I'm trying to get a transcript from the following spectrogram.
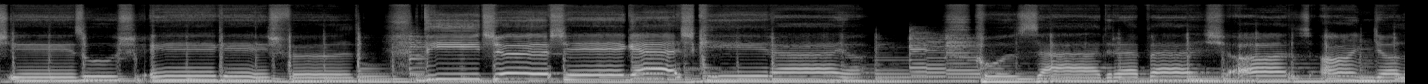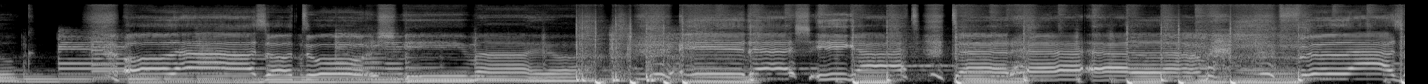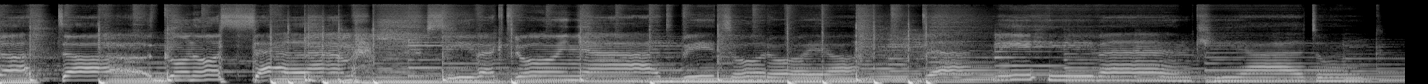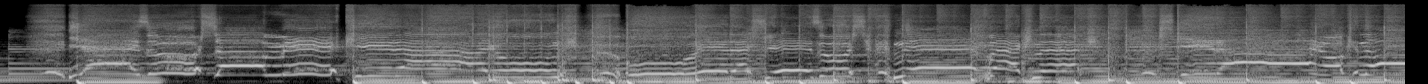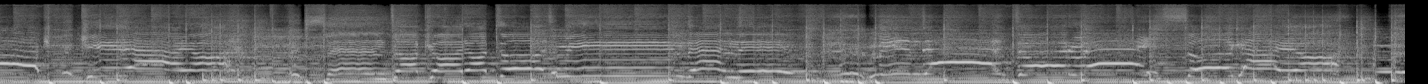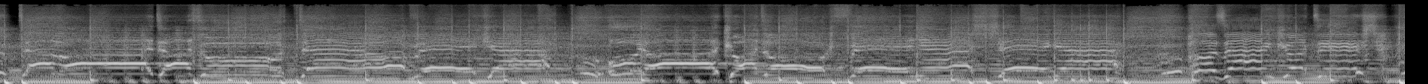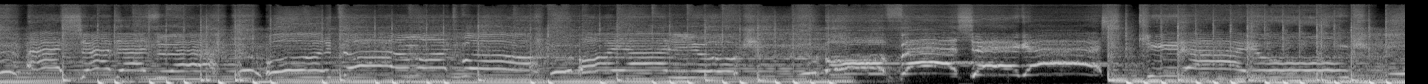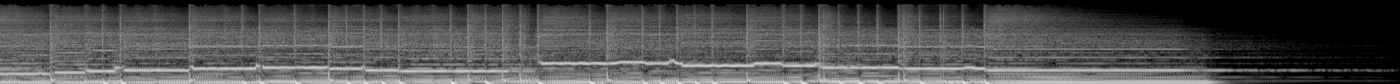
Áldás Jézus, ég és föld, dicsőséges királya, hozzád repes az angyalok, alázatos imája. Édes igát terhe ellem, föllázadtam, szellem Szívek trónját bitorolja De mi híven kiáltunk Jézus! népeknek, s királyoknak, királyoknak. Acordou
